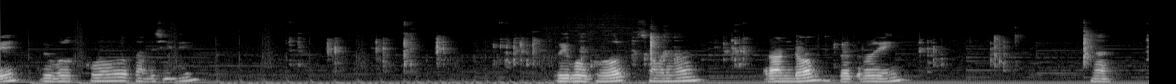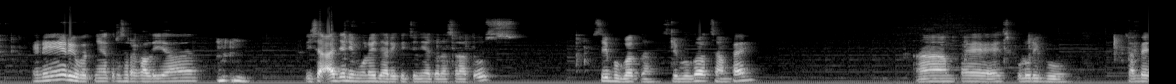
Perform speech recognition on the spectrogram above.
Oke, okay, gold sampai sini. Rival gold sama dengan random ring. Nah, ini rewardnya terserah kalian. Bisa aja dimulai dari kecilnya adalah 100 1000 gold lah, 1000 gold sampai sampai 10.000 sampai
